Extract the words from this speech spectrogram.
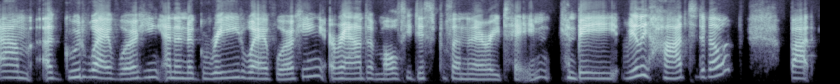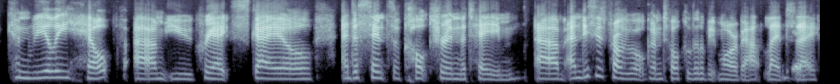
um, a good way of working and an agreed way of working around a multidisciplinary team can be really hard to develop, but can really help um, you create scale and a sense of culture in the team. Um, and this is probably what we're going to talk a little bit more about later yeah. today.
